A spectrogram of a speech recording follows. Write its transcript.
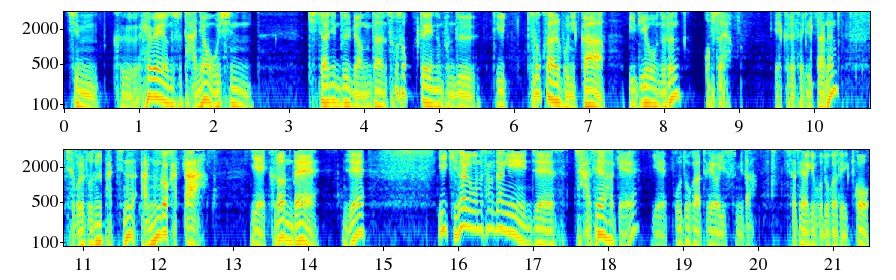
지금 그 해외 연수 다녀오신 기자님들 명단 소속돼 있는 분들 이 소속사를 보니까 미디어 오늘은 없어요. 예, 그래서 일단은 재벌 돈을 받지는 않는 것 같다. 예, 그런데 이제 이 기사를 보면 상당히 이제 자세하게 예, 보도가 되어 있습니다. 자세하게 보도가 돼 있고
